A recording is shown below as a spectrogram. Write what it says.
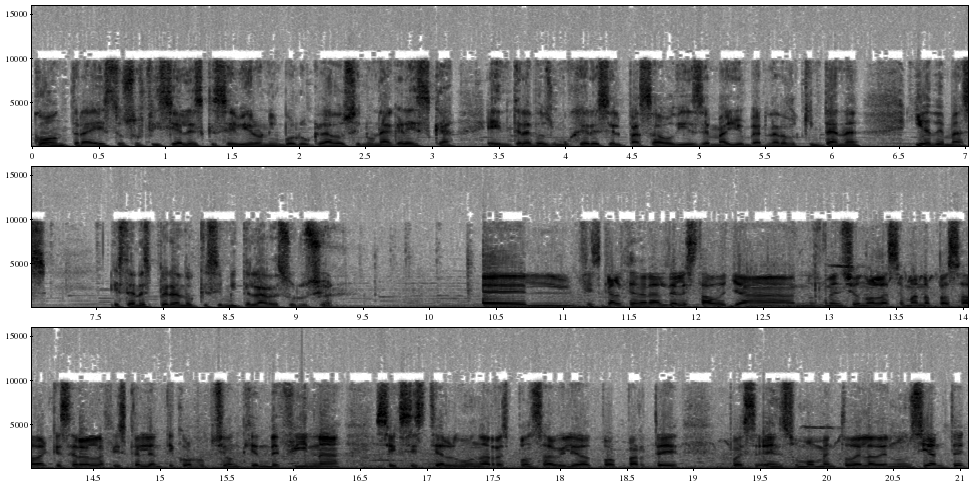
contra estos oficiales que se vieron involucrados en una gresca entre dos mujeres el pasado 10 de mayo en Bernardo Quintana y además están esperando que se emita la resolución. El fiscal general del Estado ya nos mencionó la semana pasada que será la Fiscalía Anticorrupción quien defina si existe alguna responsabilidad por parte, pues en su momento de la denunciante.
